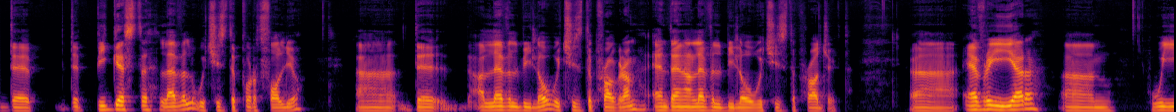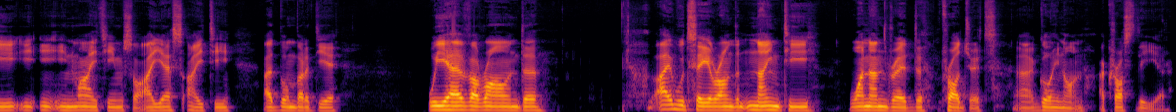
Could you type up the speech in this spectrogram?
the the biggest level, which is the portfolio, uh, the a level below, which is the program, and then a level below, which is the project. Uh, every year, um, we in, my team, so IS IT at Bombardier, we have around, uh, I would say, around 90, 100 projects uh, going on across the year,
